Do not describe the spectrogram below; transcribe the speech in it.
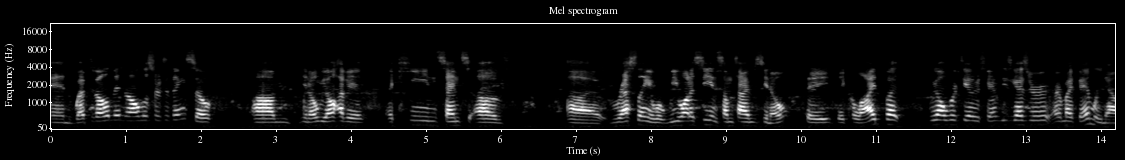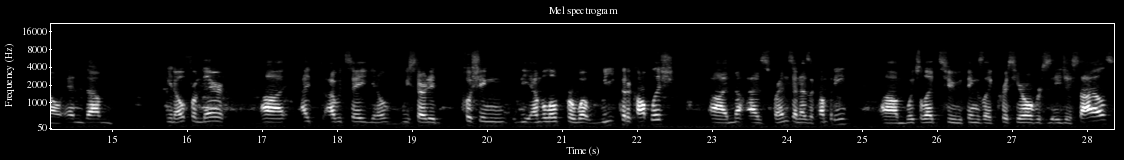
and web development and all those sorts of things. So, um, you know, we all have a, a keen sense of uh, wrestling and what we want to see, and sometimes, you know, they they collide, but we all work together as family. These guys are, are my family now, and um, you know, from there, uh, I I would say, you know, we started pushing the envelope for what we could accomplish uh, as friends and as a company, um, which led to things like Chris Hero versus AJ Styles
